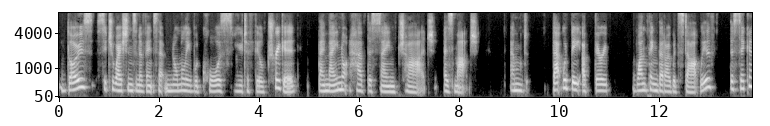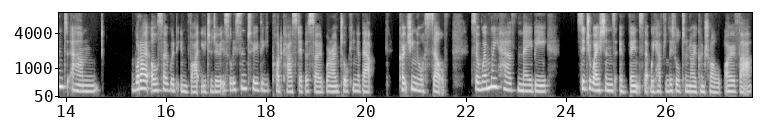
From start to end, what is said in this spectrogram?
those situations and events that normally would cause you to feel triggered, they may not have the same charge as much. And that would be a very one thing that I would start with. The second, um, what I also would invite you to do is listen to the podcast episode where I'm talking about coaching yourself. So when we have maybe situations, events that we have little to no control over,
